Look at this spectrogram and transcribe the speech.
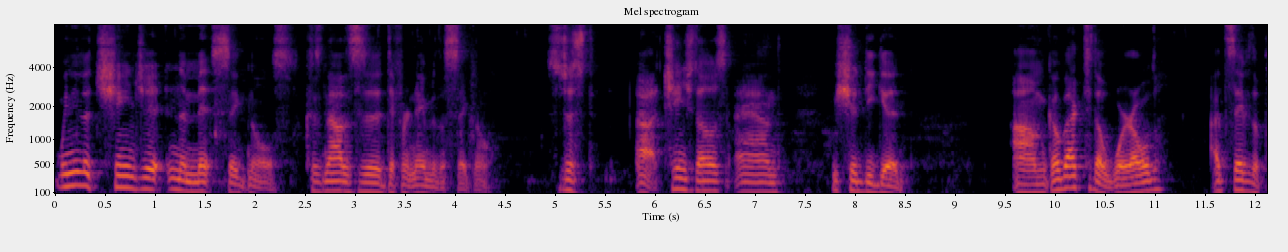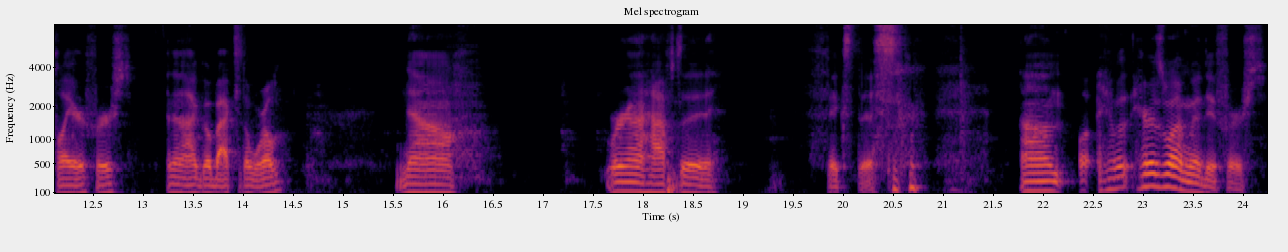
we need to change it in the emit signals. Because now this is a different name of the signal. So just uh, change those and we should be good. Um, go back to the world. I'd save the player first, and then I'd go back to the world. Now, we're gonna have to fix this. um, here's what I'm gonna do first.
